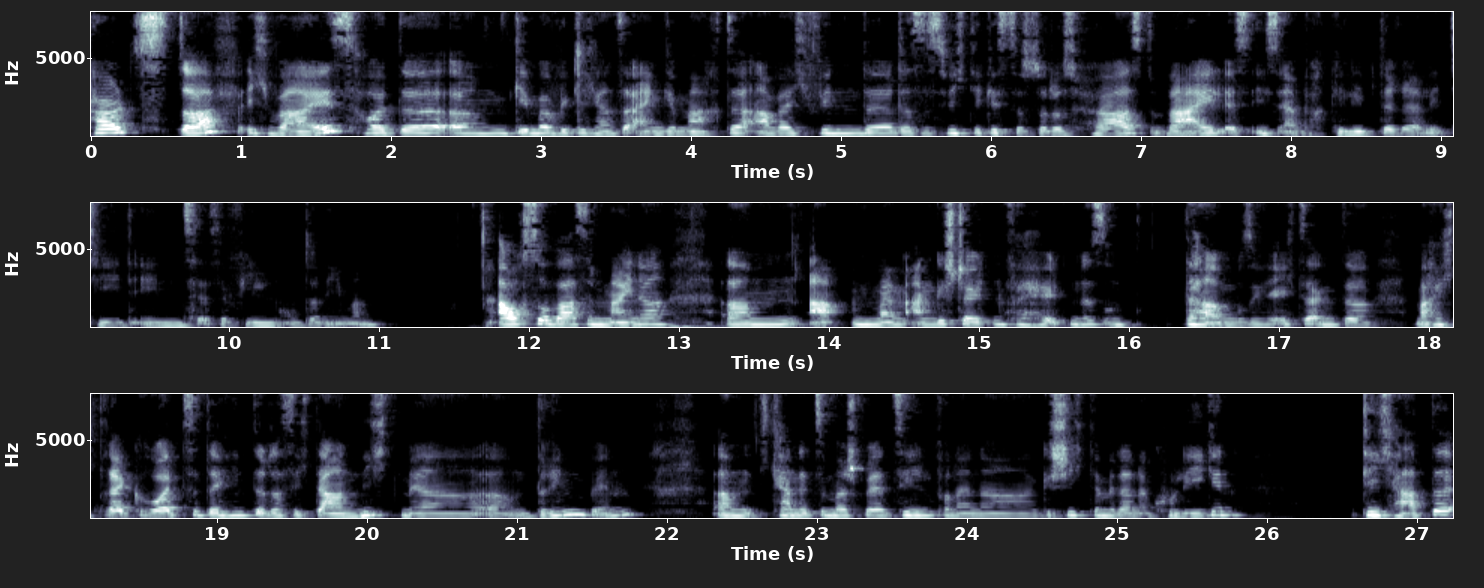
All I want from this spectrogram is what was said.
Hard Stuff, ich weiß. Heute ähm, gehen wir wirklich ans Eingemachte, aber ich finde, dass es wichtig ist, dass du das hörst, weil es ist einfach gelebte Realität in sehr, sehr vielen Unternehmen. Auch so war es in meiner, ähm, in meinem Angestelltenverhältnis und da muss ich echt sagen, da mache ich drei Kreuze dahinter, dass ich da nicht mehr ähm, drin bin. Ähm, ich kann dir zum Beispiel erzählen von einer Geschichte mit einer Kollegin, die ich hatte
